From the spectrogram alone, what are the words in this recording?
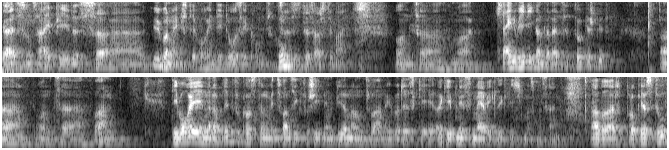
Ja, es ist unser IP, das äh, übernächste Woche in die Dose kommt. Das Oh. ist das erste Mal. Und äh, haben wir ein klein wenig an der Rezeptur gespielt. Äh, und äh, waren die Woche in einer Blindverkostung mit 20 verschiedenen Bieren und waren über das Ge Ergebnis mehr wie glücklich, muss man sagen. Aber probierst du.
